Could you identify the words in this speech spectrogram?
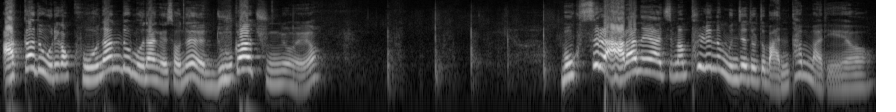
아까도 우리가 고난도 문항에서는 누가 중요해요? 몫을 알아내야지만 풀리는 문제들도 많단 말이에요.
